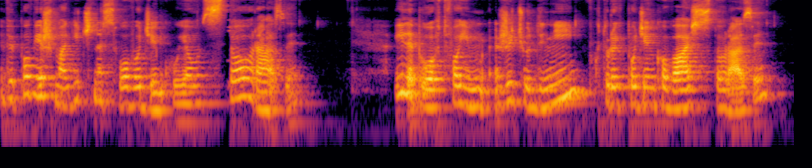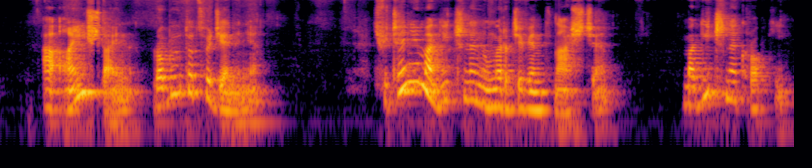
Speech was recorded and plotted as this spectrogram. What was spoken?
wypowiesz magiczne słowo dziękuję 100 razy. Ile było w Twoim życiu dni, w których podziękowałaś 100 razy? A Einstein robił to codziennie. Ćwiczenie magiczne numer 19. Magiczne kroki.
